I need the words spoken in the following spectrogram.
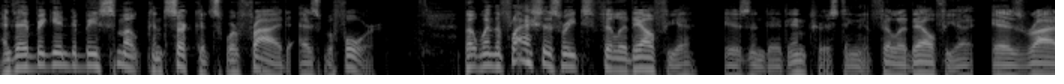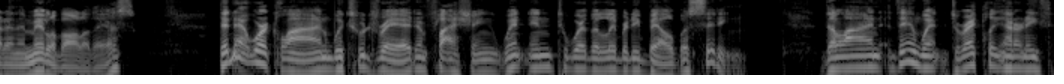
and there began to be smoke and circuits were fried as before. But when the flashes reached Philadelphia, isn't it interesting that Philadelphia is right in the middle of all of this? The network line, which was red and flashing, went into where the Liberty Bell was sitting. The line then went directly underneath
